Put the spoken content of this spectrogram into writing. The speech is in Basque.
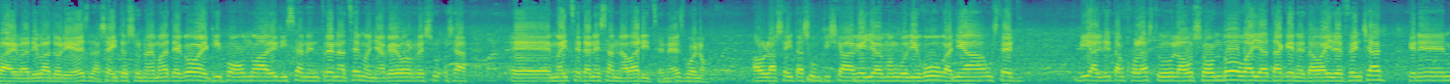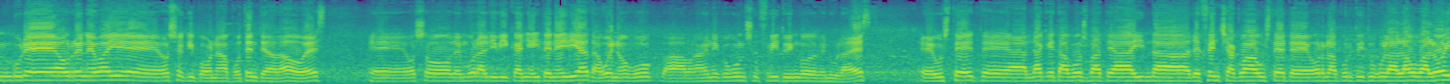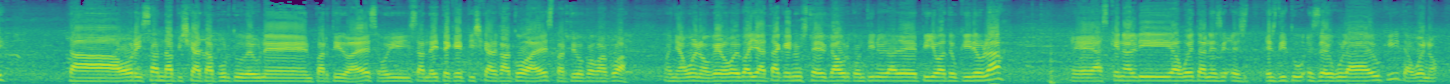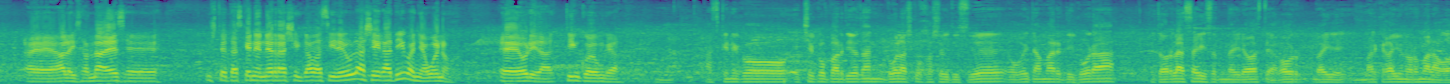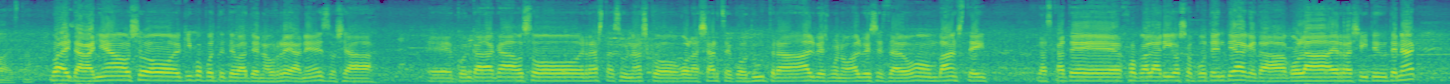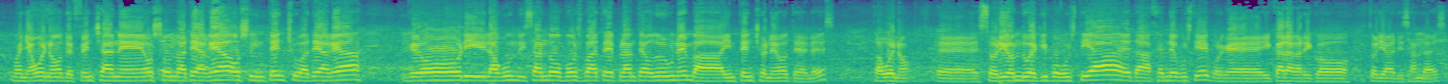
Bai, bati bat hori ez, lasaitasuna emateko, ekipo ondo ari izan entrenatzen, baina gero resu, osea, e, emaitzetan esan nabaritzen, ez? Bueno, hau lasaitasun pixka gehiago emango digu, gaina uste bi aldetan jolastu dula oso ondo, bai ataken eta bai defentsan. Genen gure aurrene bai e, oso ekipo ona potentea dago, ez? E, oso denboraldi bikaina egiten nahi dira, eta bueno, guk, ba, ganek egun sufritu ingo genula, ez? E, uste e, aldaketa bos batea inda defentsakoa uste e, hor lapurtu ditugula lau baloi, eta hor izan da pixka eta apurtu deunen partidua, ez? Hoi izan daiteke pixka gakoa, ez? Partidoko gakoa. Baina, bueno, geho bai ataken uste gaur kontinuidade pilo bat euki deula, e, azken aldi hauetan ez, ez, ez ditu ez dugula euki, eta bueno, e, ala izan da ez, e, uste eta azkenen errasik gabazi deula, segati, baina bueno, e, hori da, tinko egon geha. Azkeneko etxeko partiotan gol asko jaso dituzue, hogeita marretik gora, eta horrela zai izaten da irabaztea, gaur bai, markagailu normalagoa, da? Ba, eta gaina oso ekipo potete baten aurrean, ez? Osea, e, kuenkadaka oso errastasun asko gola sartzeko, Dutra, Albes, bueno, Albes ez da egon, Banstein, dazkate jokalari oso potenteak eta gola erra seite dutenak, baina bueno, defentsan eh, oso ondo atea gea, oso intentsu batea gea, geho hori lagundu izan do bost bate planteatu duenen, ba, intentsu neotean, ez? Eta bueno, e, zorion du ekipo guztia eta jende guztiai, porque ikaragarriko historia bat izan da, ez?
